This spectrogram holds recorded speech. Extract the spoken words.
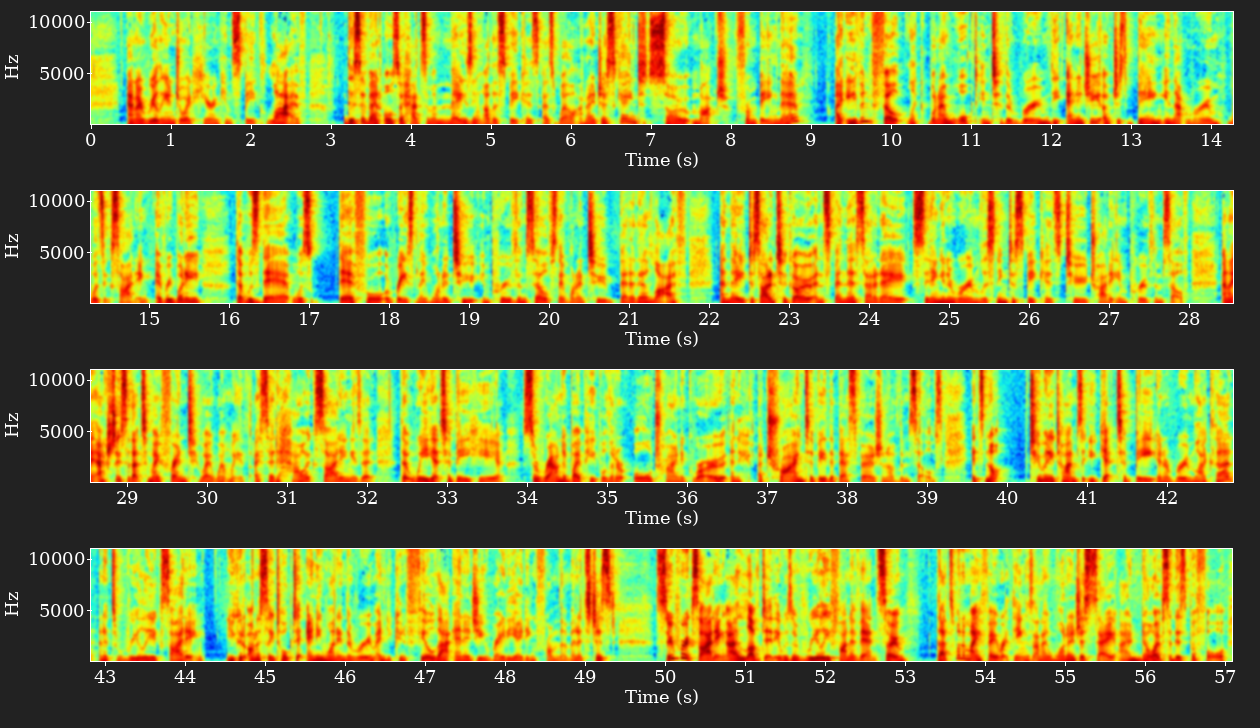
and I really enjoyed hearing him speak live. This event also had some amazing other speakers as well, and I just gained so much from being there. I even felt like when I walked into the room, the energy of just being in that room was exciting. Everybody that was there was there for a reason. They wanted to improve themselves, they wanted to better their life, and they decided to go and spend their Saturday sitting in a room listening to speakers to try to improve themselves. And I actually said that to my friend who I went with. I said, How exciting is it that we get to be here surrounded by people that are all trying to grow and are trying to be the best version of themselves? It's not too many times that you get to be in a room like that, and it's really exciting you could honestly talk to anyone in the room and you can feel that energy radiating from them. And it's just super exciting. I loved it. It was a really fun event. So that's one of my favorite things. And I want to just say, I know I've said this before,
